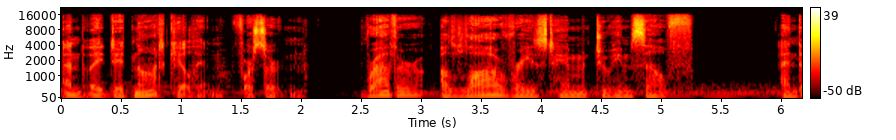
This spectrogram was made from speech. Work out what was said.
And they did not kill him for certain. Rather, Allah raised him to himself and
